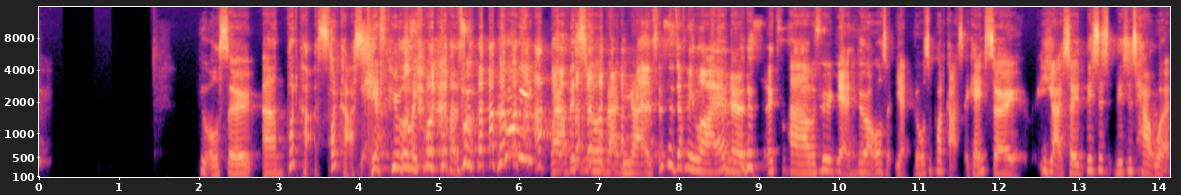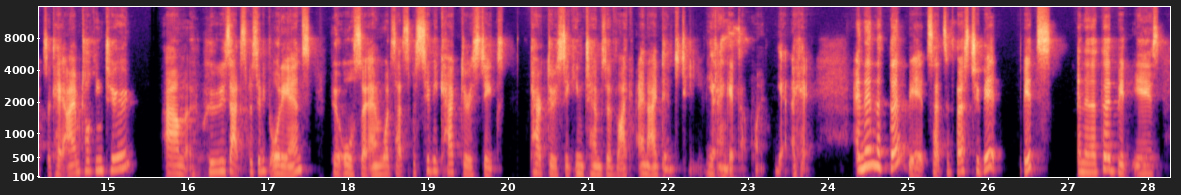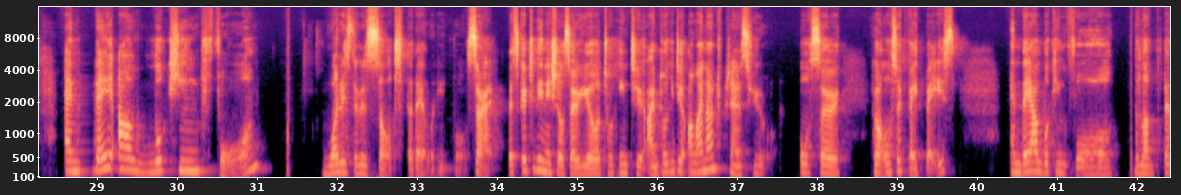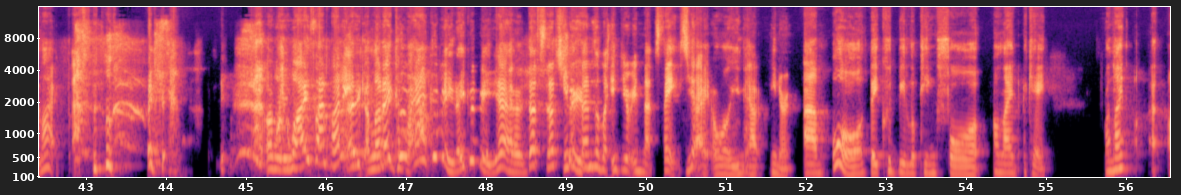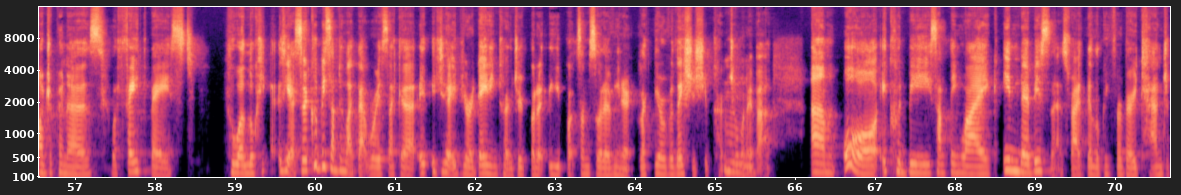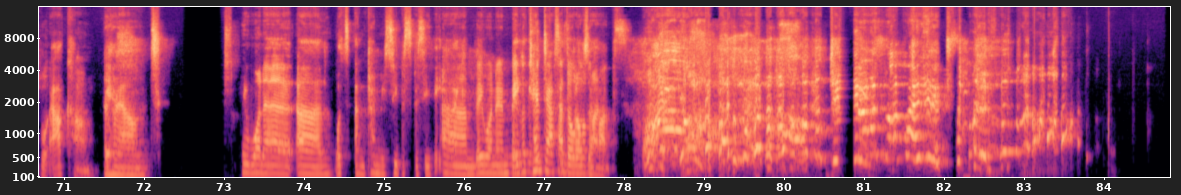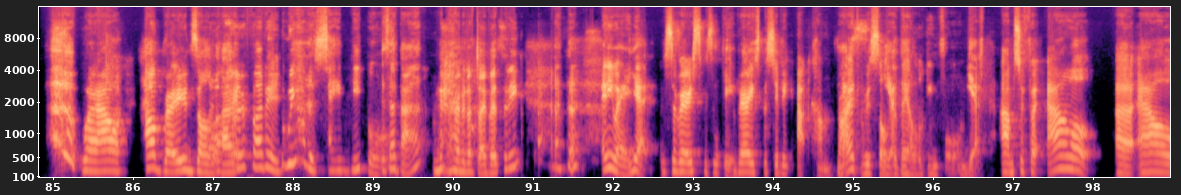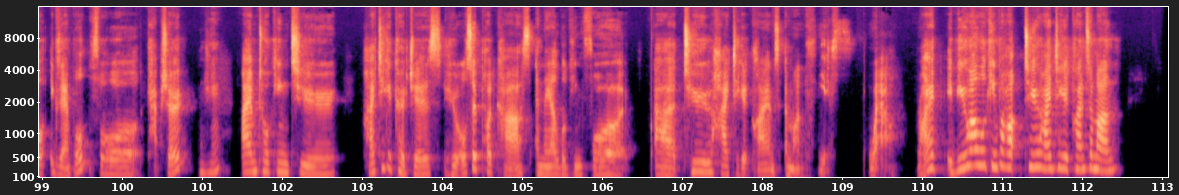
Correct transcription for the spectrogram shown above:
Who also um, podcasts. podcast. Yeah. Who like podcast. wow, this is really bad, you guys. This is definitely live. No, This um, who yeah, who are also yeah, who also podcasts. Okay, so you guys, so this is this is how it works. Okay, I'm talking to um, who's that specific audience, who also and what's that specific characteristics characteristic in terms of like an identity. if You can get to that point. Yeah. Okay, and then the third bit. So that's the first two bit bits, and then the third bit is, and they are looking for. What is the result that they're looking for? So let's go to the initial. So you're talking to, I'm talking to online entrepreneurs who also who are also faith based, and they are looking for the love of their life. I mean, why is that funny? I- well, they could, it could be, they could be, yeah. That's that's in true. a sense of like if you're in that space, Yeah. right? Or you have, you know, um, or they could be looking for online, okay, online uh, entrepreneurs who are faith based, who are looking, yeah. So it could be something like that, where it's like a if you if you're a dating coach, you've got a, you've got some sort of you know like you're a relationship coach or Mm. whatever. Um, or it could be something like in their business, right? They're looking for a very tangible outcome Yes. around. They want to. Um, what's I'm trying to be super specific. like, Um, they want to make looking ten for thousand dollars a $10,000 month. wow, our brains are like so funny. we are the same people. Is that bad? we don't have enough diversity? anyway, yeah, it's a very specific, very specific outcome, right? Yes, Result yes. that they are looking for. Yeah. Um, so for our uh, our example for Capsho, Mhm. I am talking to high ticket coaches who also podcast, and they are looking for uh, two high ticket clients a month. Yes. Wow, right? If you are looking for two high ticket clients a month,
